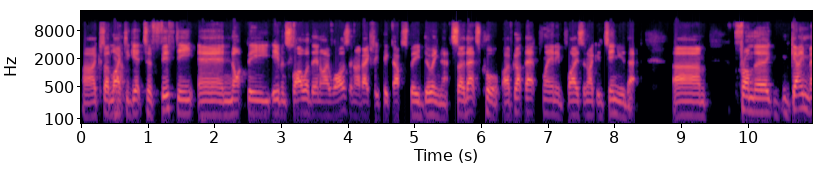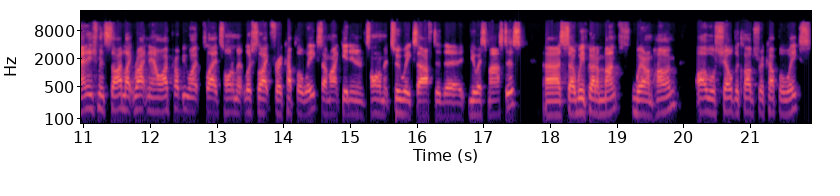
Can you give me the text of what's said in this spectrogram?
because uh, I'd like yeah. to get to 50 and not be even slower than I was. And I've actually picked up speed doing that. So that's cool. I've got that plan in place and I continue that. Um, from the game management side, like right now, I probably won't play a tournament, looks like for a couple of weeks. I might get in a tournament two weeks after the US Masters. Uh, so we've got a month where I'm home. I will shelve the clubs for a couple of weeks.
